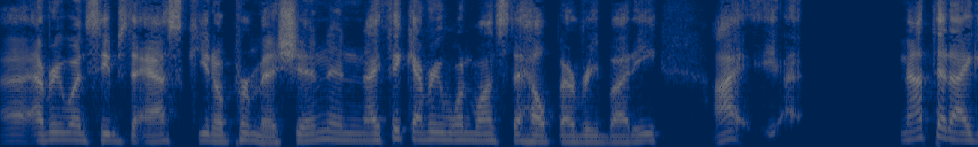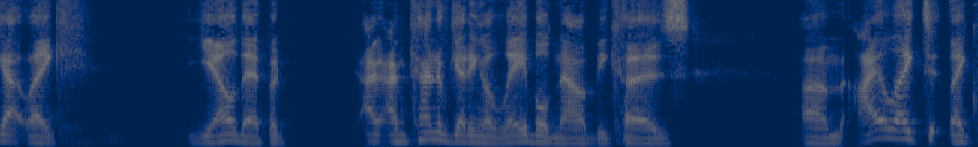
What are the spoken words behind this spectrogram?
uh, everyone seems to ask you know permission, and I think everyone wants to help everybody. I not that I got like yelled at, but I, I'm kind of getting a label now because um, I like to like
